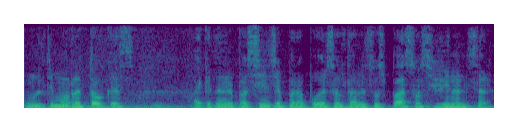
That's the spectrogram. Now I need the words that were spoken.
últimos retoques. Hay que tener paciencia para poder saltar estos pasos y finalizar.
